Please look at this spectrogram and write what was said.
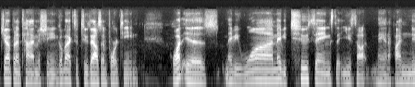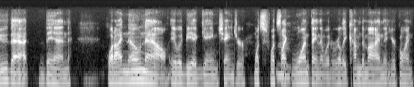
jump in a time machine, go back to 2014, what is maybe one, maybe two things that you thought, man, if I knew that then what I know now, it would be a game changer. What's what's mm like one thing that would really come to mind that you're going,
